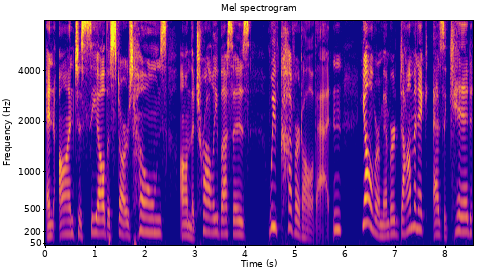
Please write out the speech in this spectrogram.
and on to see all the stars' homes on the trolley buses. We've covered all that. And y'all remember, Dominic as a kid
